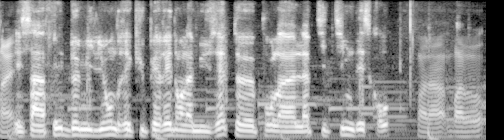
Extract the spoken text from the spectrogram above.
Ouais. Et ça a fait 2 millions de récupérés dans la musette euh, pour la, la petite team d'escrocs. Voilà, bravo.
